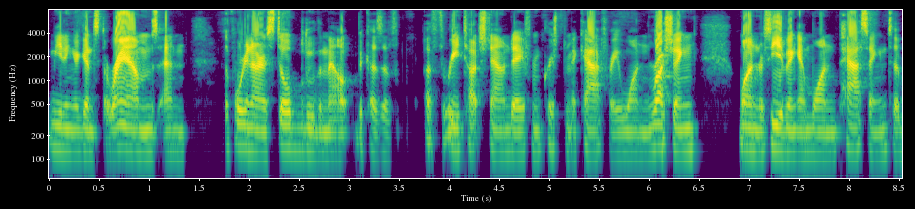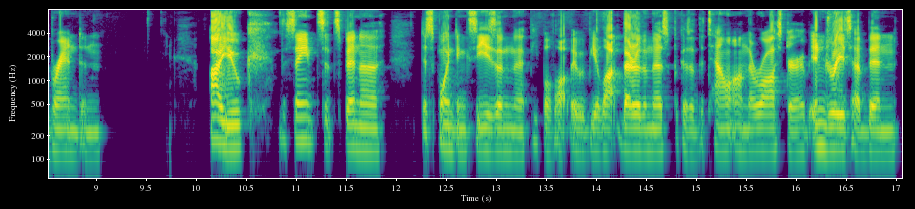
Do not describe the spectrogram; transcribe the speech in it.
meeting against the Rams, and the 49ers still blew them out because of a three touchdown day from Christian McCaffrey one rushing, one receiving, and one passing to Brandon Aiyuk. The Saints, it's been a disappointing season. People thought they would be a lot better than this because of the talent on their roster. Injuries have been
